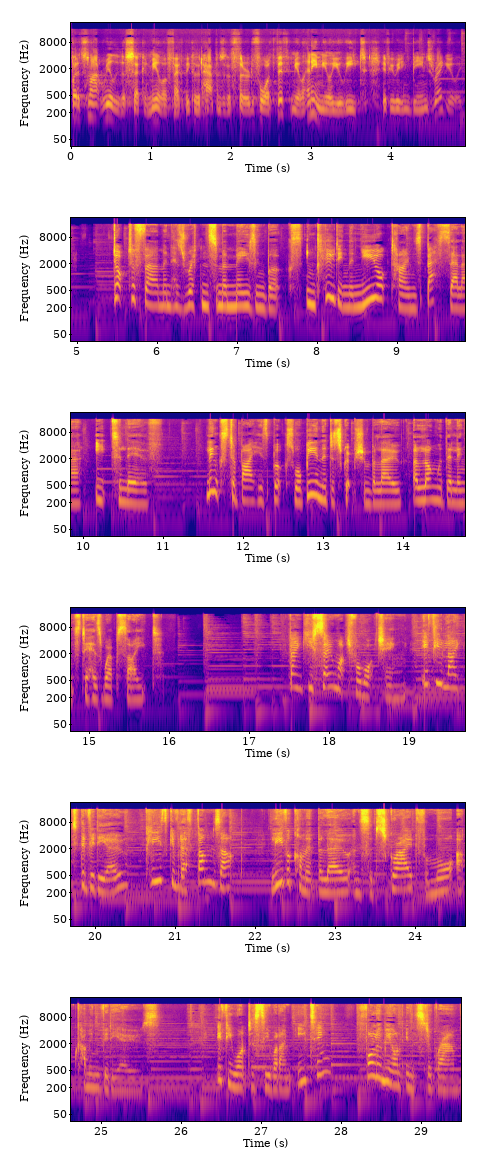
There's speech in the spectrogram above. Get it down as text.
But it's not really the second meal effect because it happens at the third, fourth, fifth meal, any meal you eat if you're eating beans regularly. Dr. Fuhrman has written some amazing books, including the New York Times bestseller Eat to Live. Links to buy his books will be in the description below, along with the links to his website. Thank you so much for watching. If you liked the video, please give it a thumbs up, leave a comment below and subscribe for more upcoming videos. If you want to see what I'm eating, follow me on Instagram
